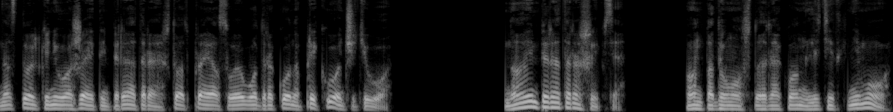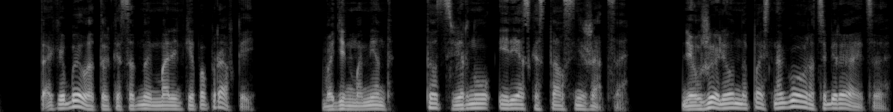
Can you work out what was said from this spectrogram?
настолько не уважает императора, что отправил своего дракона прикончить его. Но император ошибся. Он подумал, что дракон летит к нему. Так и было, только с одной маленькой поправкой. В один момент тот свернул и резко стал снижаться. Неужели он напасть на город собирается?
